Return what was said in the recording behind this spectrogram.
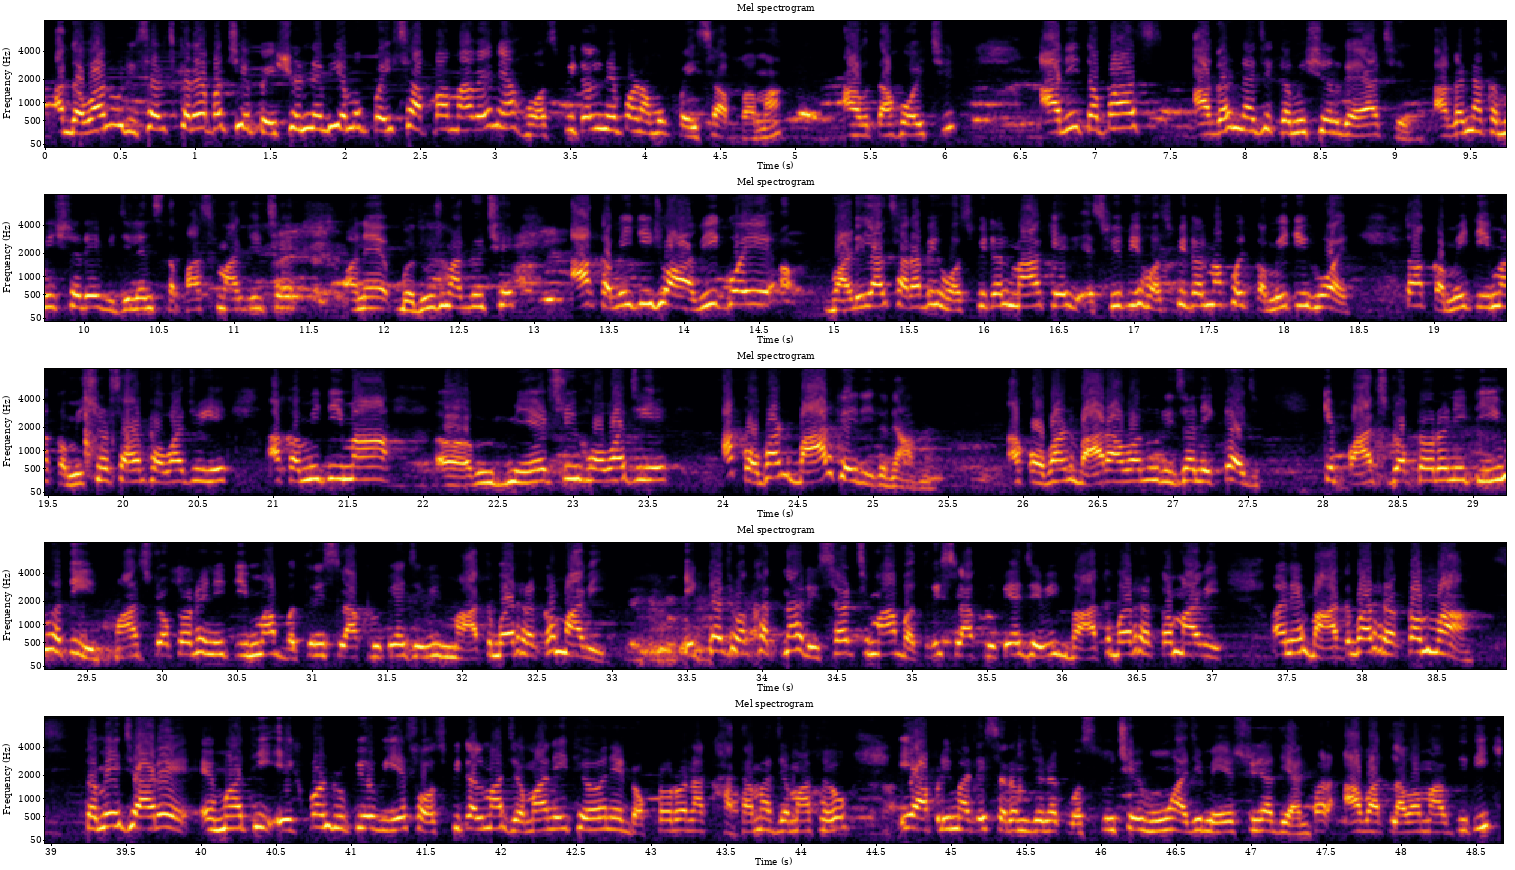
આ દવાનું રિસર્ચ કર્યા પછી એ પેશન્ટને બી અમુક પૈસા આપવામાં આવે ને આ હોસ્પિટલને પણ અમુક પૈસા આપવામાં આવતા હોય છે. આની તપાસ આગળના જે કમિશનર ગયા છે, આગળના કમિશનરે વિજિલન્સ તપાસ માગી છે અને બધું જ માગ્યું છે. આ કમિટી જો આવી કોઈ, વાડીલાલ સારાભાઈ હોસ્પિટલમાં કે એસવીપી હોસ્પિટલમાં કોઈ કમિટી હોય, તો આ કમિટીમાં કમિશનર સાહેબ હોવા જોઈએ. આ કમિટીમાં મેયરશ્રી હોવા જોઈએ. આ કૌભાંડ બહાર કઈ રીતે આવ્યું આ કૌભાંડ બહાર આવવાનું રીઝન એક જ કે પાંચ ડોક્ટરોની ટીમ હતી. પાંચ ડોક્ટરોની ટીમમાં બત્રીસ લાખ રૂપિયા જેવી માતબર રકમ આવી. એક જ વખતના રિસર્ચમાં બત્રીસ લાખ રૂપિયા જેવી માતબર રકમ આવી. અને માતબર રકમમાં તમે જ્યારે એમાંથી એક પણ રૂપિયો વીએસ હોસ્પિટલમાં જમા નહીં થયો અને ડોક્ટરોના ખાતામાં જમા થયો, એ આપણી માટે શરમજનક વસ્તુ છે. હું આજે મેયરશ્રીના ધ્યાન પર આ વાત લાવવામાં આવતી હતી.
